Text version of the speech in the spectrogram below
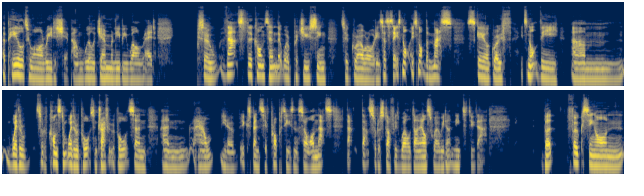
appeal to our readership and will generally be well read so that's the content that we're producing to grow our audience. As I say, it's not it's not the mass scale growth. It's not the um, weather sort of constant weather reports and traffic reports and and how you know expensive properties and so on. That's that that sort of stuff is well done elsewhere. We don't need to do that. But focusing on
